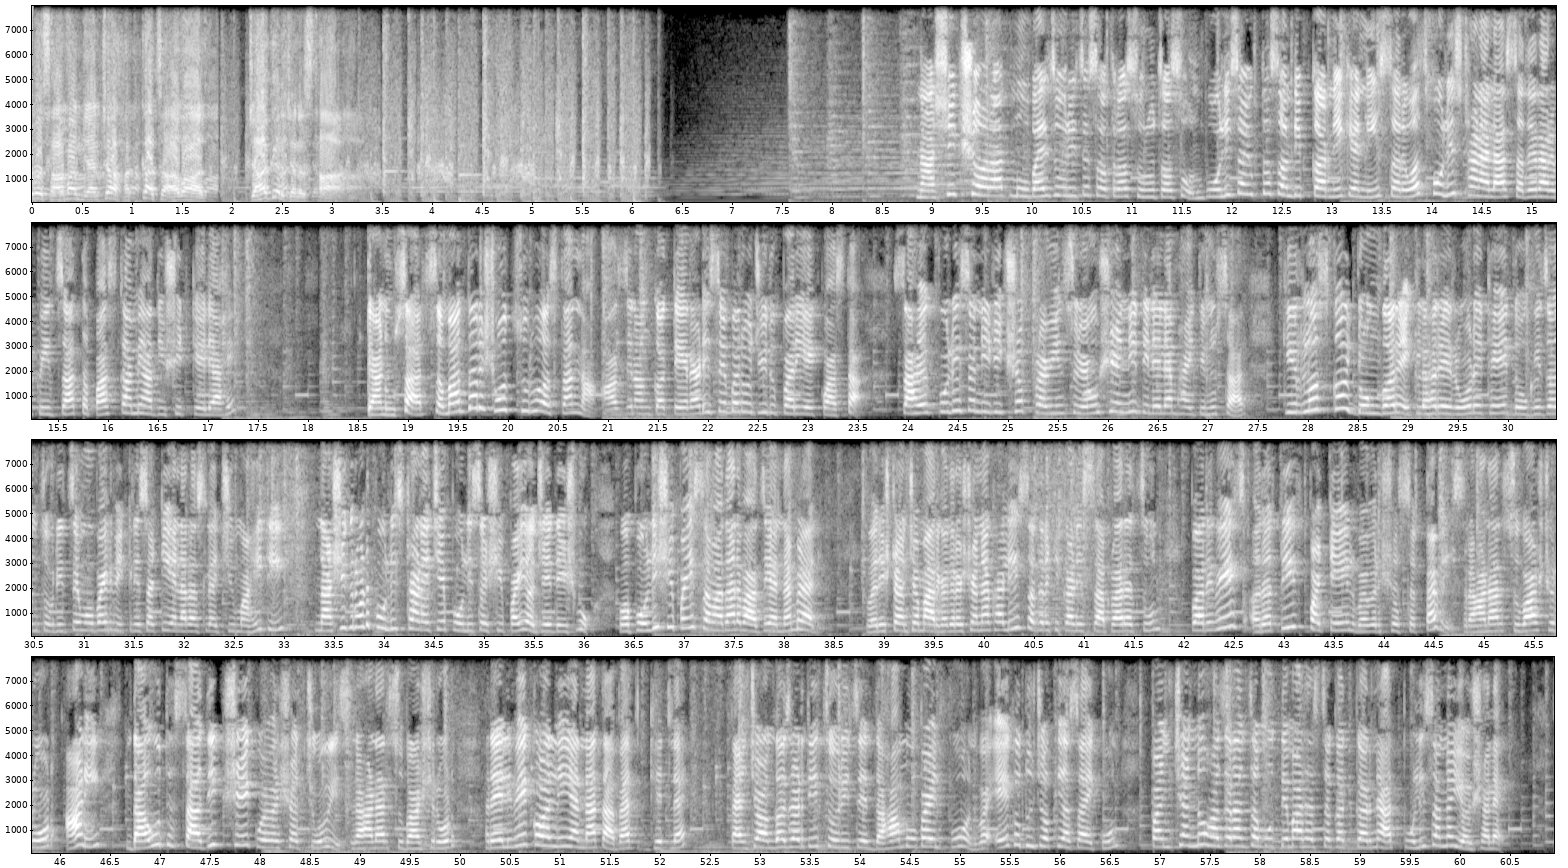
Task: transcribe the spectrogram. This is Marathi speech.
सर्वसामान्यांच्या हक्काचा आवाज जागर जनस्थान. नाशिक शहरात मोबाईल चोरीचे सत्र सुरूच असून पोलीस आयुक्त संदीप कर्णिक यांनी सर्वच पोलीस ठाण्याला सदर आरोपीचा तपास कामे आदेशित केले आहे त्यानुसार समांतर शोध सुरू असताना आज दिनांक तेरा डिसेंबर रोजी दुपारी एक वाजता सहाय्यक पोलीस निरीक्षक प्रवीण सूर्यवंशी यांनी दिलेल्या माहितीनुसार किर्लोस्क डोंगर एकलहरे रोड येथे दोघे जण चोरीचे मोबाईल विक्रीसाठी येणार असल्याची माहिती नाशिक रोड पोलीस ठाण्याचे पोलीस शिपाई अजय देशमुख व पोलीस शिपाई समाधान वाजे यांना मिळाली. वरिष्ठांच्या मार्गदर्शनाखाली सदर ठिकाणी सापळा रचून परवेज रतीफ पटेल वयवर्ष सत्तावीस राहणार सुभाष रोड आणि दाऊद सादिक शेख वयवर्ष चोवीस राहणार सुभाष रोड रेल्वे कॉलनी यांना ताब्यात घेतलंय. त्यांच्या अंगाजडतीत चोरीचे दहा मोबाईल फोन व एक दुचाकी असा एकूण पंच्याण्णव हजारांचा मुद्देमाल हस्तगत करण्यात पोलिसांना यश आलंय.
